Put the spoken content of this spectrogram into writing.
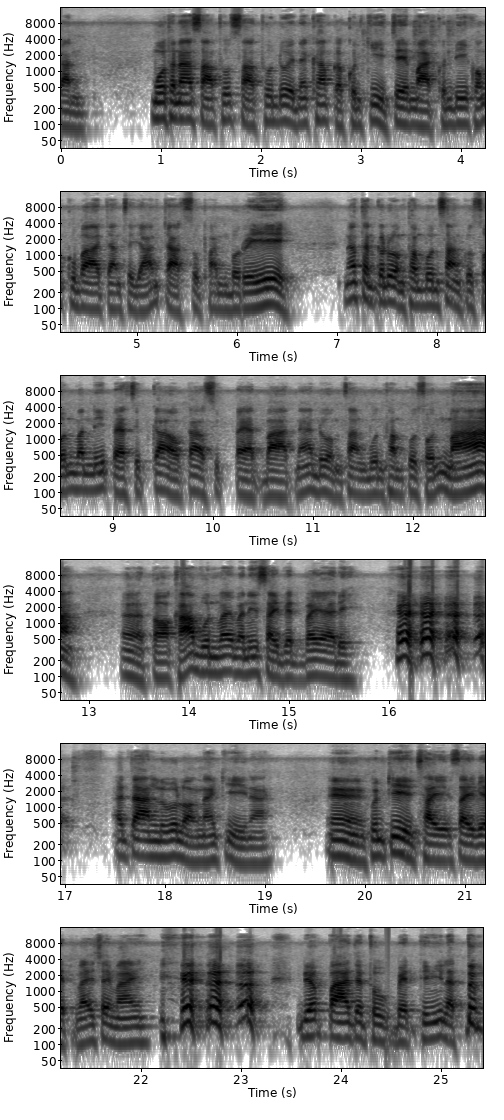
กัน โมทนาสาธุสาธุด้วยนะครับ กับคนกี้เจมาดคนดีของครูบาอาจารย์สยามจากสุพรรณบุรีนะท่านก็ร่วมทำบุญสร้างกุศลวันนี้ 89 98 บาทนะร่วมสร้างบุญทำกุศลมาเออต่อขาบุญไว้วันนี้ใส่เบ็ดใบอะดิอาจารย์รู้หรอกนะกี่นะเออคุณกี้ใส่ใส่เบ็ดไว้ใช่ไหม เดี๋ยวปลาจะถูกเบ็ดทีนี้แหละ ตึ้ม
